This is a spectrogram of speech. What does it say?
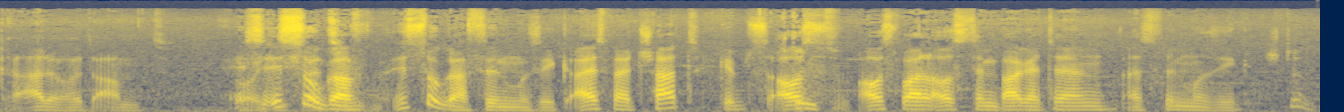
gerade heute Abend. Es ist sogar, ist sogar Filmmusik. Eis bei Chat gibt es Aus, Auswahl aus den Bagatellen als Filmmusik. Stimmt.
